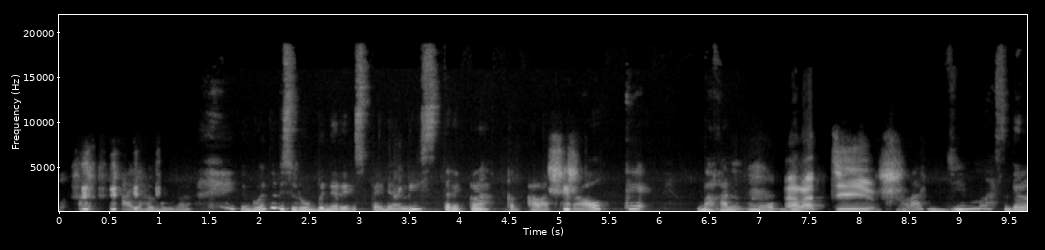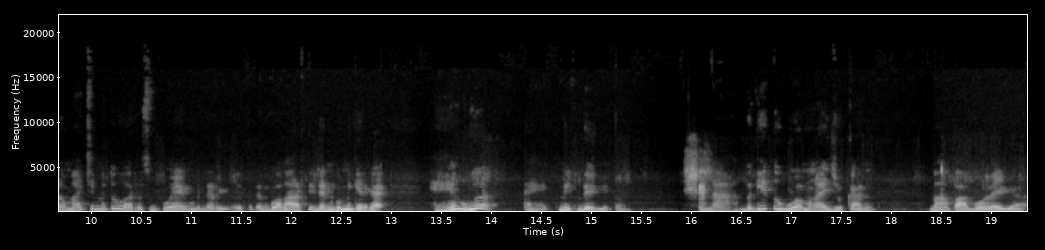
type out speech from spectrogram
Ayah gue gue tuh disuruh benerin sepeda listrik lah ke alat karaoke bahkan mobil. Alat gym. Alat gym lah segala macam itu harus gue yang benerin gitu. Dan gue nggak ngerti. Dan gue mikir kayak heh gue teknik deh gitu nah begitu gue mengajukan Kenapa boleh gak,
